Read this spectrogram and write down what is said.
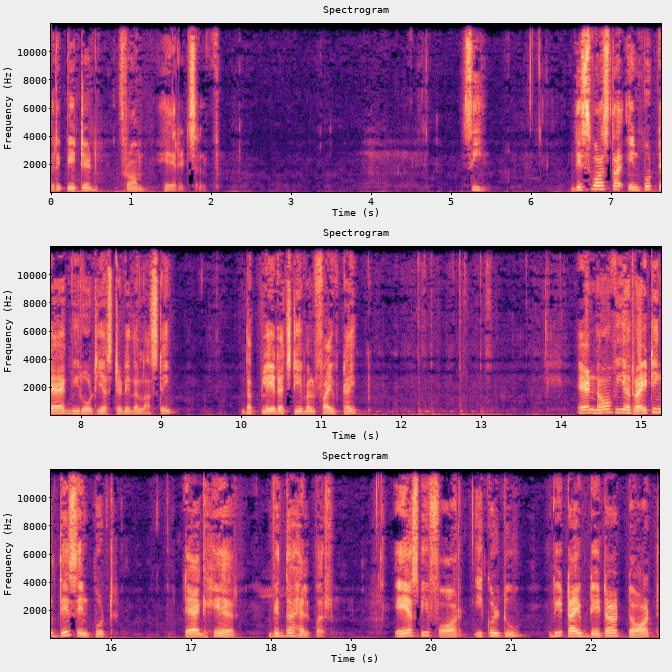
repeated from here itself. See, this was the input tag we wrote yesterday the last time, the plain HTML5 type. And now we are writing this input tag here with the helper ASP for equal to we type data dot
